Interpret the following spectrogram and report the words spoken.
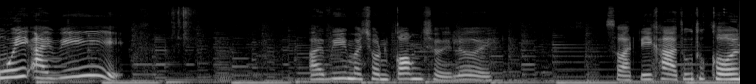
อุ๊ยไอวี่ไอวี่มาชนกล้องเฉยเลย สวัสดีค่ะทุกทุกๆคน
